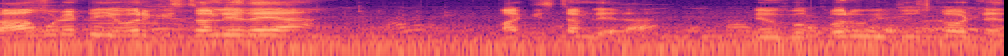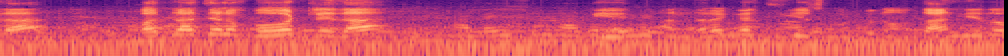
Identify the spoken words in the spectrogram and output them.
రాముడు అంటే ఎవరికి ఇష్టం లేదయ్యా? మాకు ఇష్టం లేదా? మేము గొప్పలు చూసుకోవట్లేదా? భద్రాచలం పోవట్లేదా? అందరం కలిసి చేసుకుంటున్నాం. దాన్ని ఏదో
